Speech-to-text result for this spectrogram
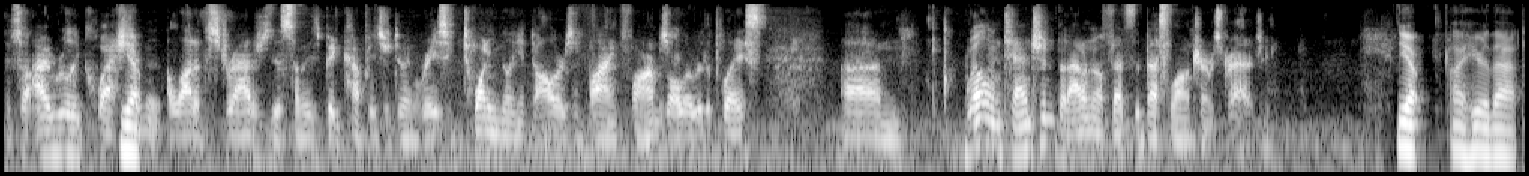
And so I really question yep. a lot of the strategies that some of these big companies are doing, raising $20 million and buying farms all over the place. Um, well intentioned, but I don't know if that's the best long term strategy. Yep, I hear that.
